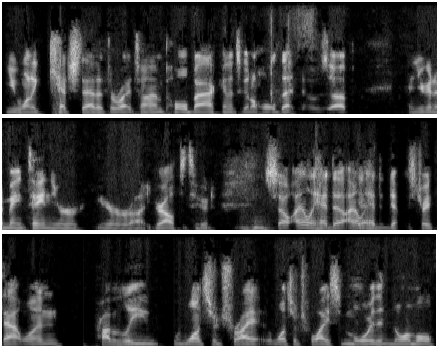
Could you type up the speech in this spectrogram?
you want to catch that at the right time pull back and it's going to hold that nose up and you're going to maintain your your uh, your altitude Mhm. so i only had to i only Yeah. had to demonstrate that one probably once or try once or twice more than normal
